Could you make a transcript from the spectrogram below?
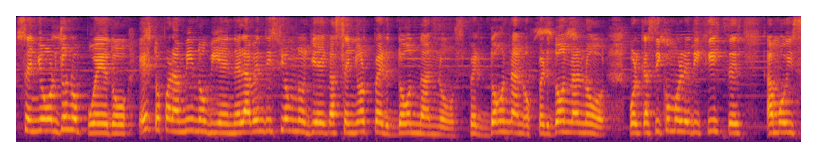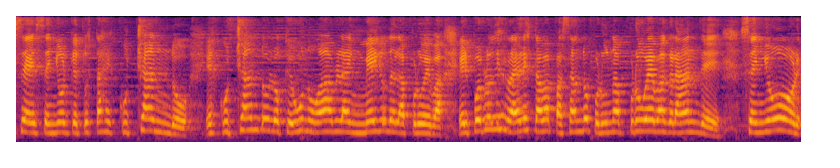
Señor, yo no puedo, esto para mí no viene, la bendición no llega. Señor, perdónanos, perdónanos, perdónanos, porque así como le dijiste, a Moisés, Señor, que tú estás escuchando, escuchando lo que uno habla en medio de la prueba El pueblo de Israel estaba pasando por una prueba grande, Señor,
